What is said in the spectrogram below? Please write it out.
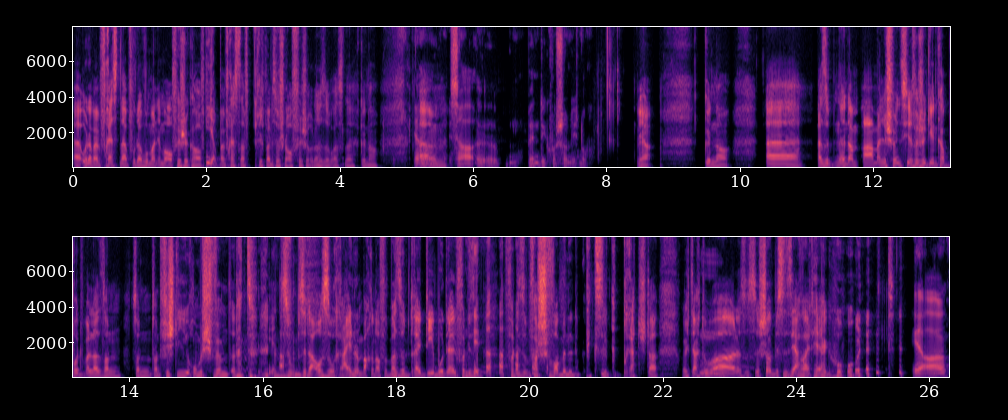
Äh, oder beim Fressnapf oder wo man immer auch Fische kauft. Ja. Beim Fressnapf kriegt man inzwischen auch Fische oder sowas, ne? Genau. Ja, ähm, ist ja äh, bändig wahrscheinlich noch. Ja, genau. Äh, also ne, ah, meine schönen Zierfische gehen kaputt, weil da so ein, so ein, so ein Fischli rumschwimmt und dann, ja. dann, zoomen sie da auch so rein und machen auf einmal so ein 3D-Modell von diesem, ja. von diesem verschwommenen Pixelgebratsch da. Wo ich dachte, mhm. wow, das ist schon ein bisschen sehr weit hergeholt. Ja,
